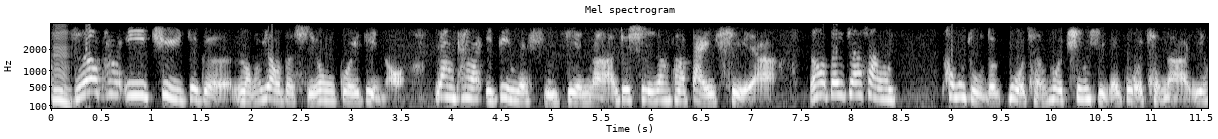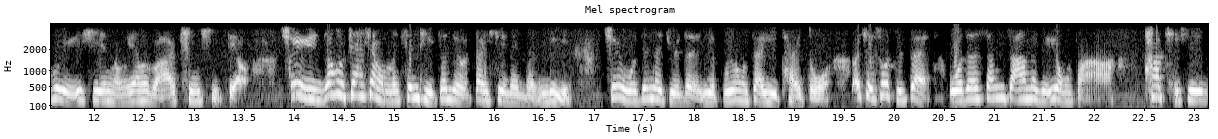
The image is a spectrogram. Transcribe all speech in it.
嗯，只要它依据这个农药的使用规定哦，让它一定的时间呐，就是让它代谢啊，然后再加上烹煮的过程或清洗的过程啊，也会有一些农药会把它清洗掉。所以，然后加上我们身体真的有代谢的能力，所以我真的觉得也不用在意太多。而且说实在，我的山楂那个用法，它其实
